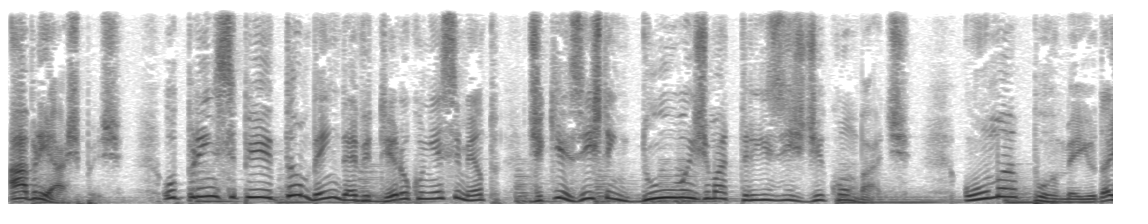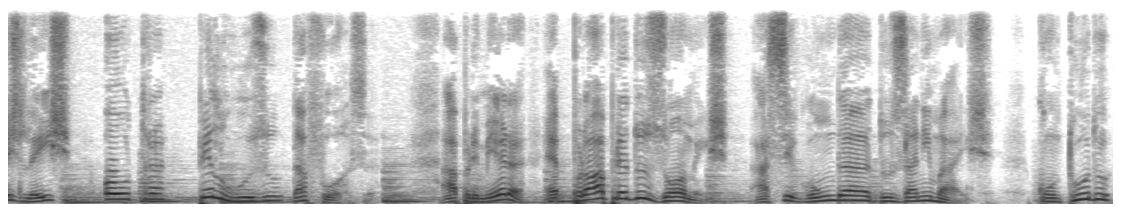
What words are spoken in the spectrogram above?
Abre aspas. O príncipe também deve ter o conhecimento de que existem duas matrizes de combate. Uma por meio das leis, outra pelo uso da força. A primeira é própria dos homens, a segunda dos animais. Contudo,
